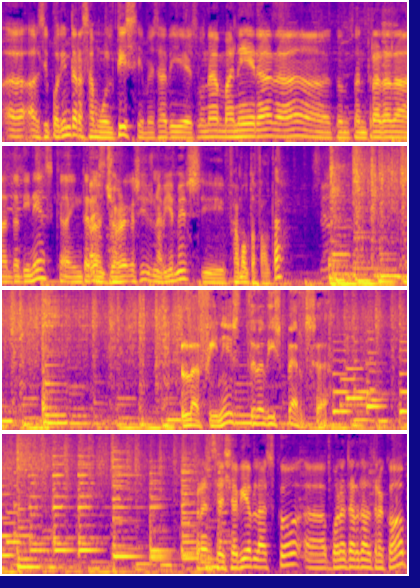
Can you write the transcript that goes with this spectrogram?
uh, els hi pot interessar moltíssim. És a dir, és una manera de, doncs, d'entrada de, de diners que Eh, interessa. jo crec que sí, és una via més i fa molta falta. La finestra dispersa. Francesc Xavier Blasco, uh, bona tarda altre cop.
